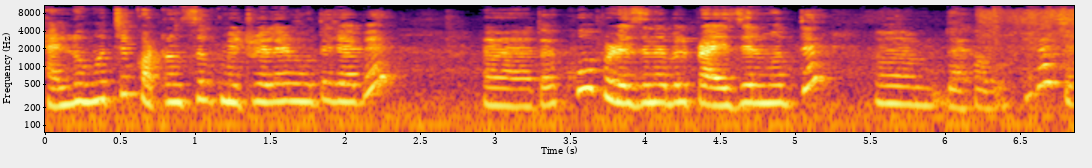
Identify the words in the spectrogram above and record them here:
হ্যান্ডলুম হচ্ছে কটন সিল্ক মেটেরিয়ালের মধ্যে যাবে তবে খুব রিজনেবল প্রাইসের মধ্যে দেখাবো, ঠিক আছে?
